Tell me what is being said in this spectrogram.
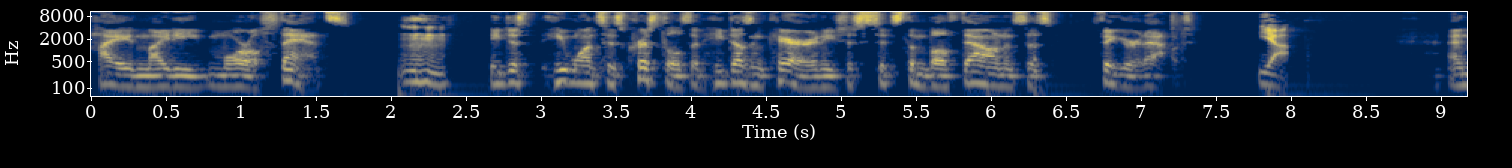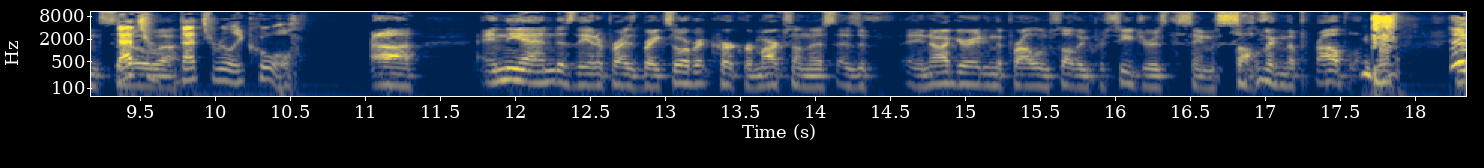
high and mighty moral stance. hmm He just he wants his crystals, and he doesn't care, and he just sits them both down and says, "Figure it out." Yeah. And so That's uh, that's really cool. uh, in the end, as the Enterprise breaks orbit, Kirk remarks on this as if inaugurating the problem solving procedure is the same as solving the problem. he,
